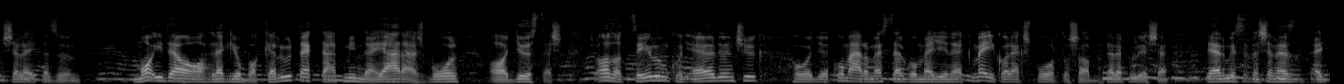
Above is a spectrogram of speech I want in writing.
selejtezőn. Ma ide a legjobbak kerültek, tehát minden járásból a győztes. És az a célunk, hogy eldöntsük, hogy Komárom-Esztergom megyének melyik a legsportosabb települése. Természetesen ez egy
